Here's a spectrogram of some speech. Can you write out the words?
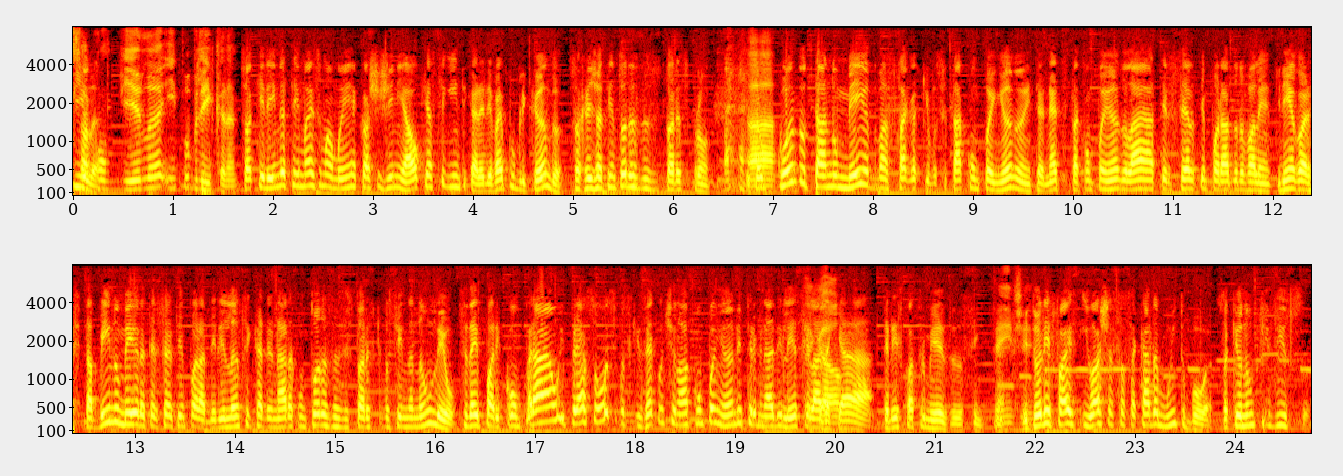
ele compila. só compila e publica, né? Só que ele ainda tem mais uma manha que eu acho genial, que é a seguinte, cara, ele vai publicando, só que ele já tem todas as histórias prontas. Então, Ah. quando tá no meio de uma saga que você tá acompanhando na internet, você tá acompanhando lá a terceira temporada do Valente. Que nem agora, você tá bem no meio da terceira temporada, ele lança encadernada com todas as histórias que você ainda não leu. Você daí pode comprar um impresso, ou se você quiser continuar acompanhando e terminar de ler, sei lá, Legal. daqui a 3, 4 meses, assim. Entendi. Então ele faz, e eu acho essa sacada muito boa. Só que eu não fiz isso.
